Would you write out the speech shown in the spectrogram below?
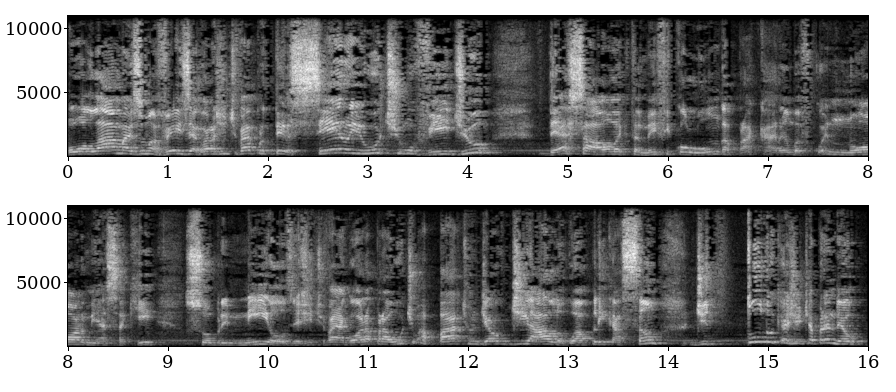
Olá mais uma vez e agora a gente vai para o terceiro e último vídeo dessa aula que também ficou longa pra caramba, ficou enorme essa aqui sobre meals e a gente vai agora para a última parte onde é o diálogo, a aplicação de tudo que a gente aprendeu,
